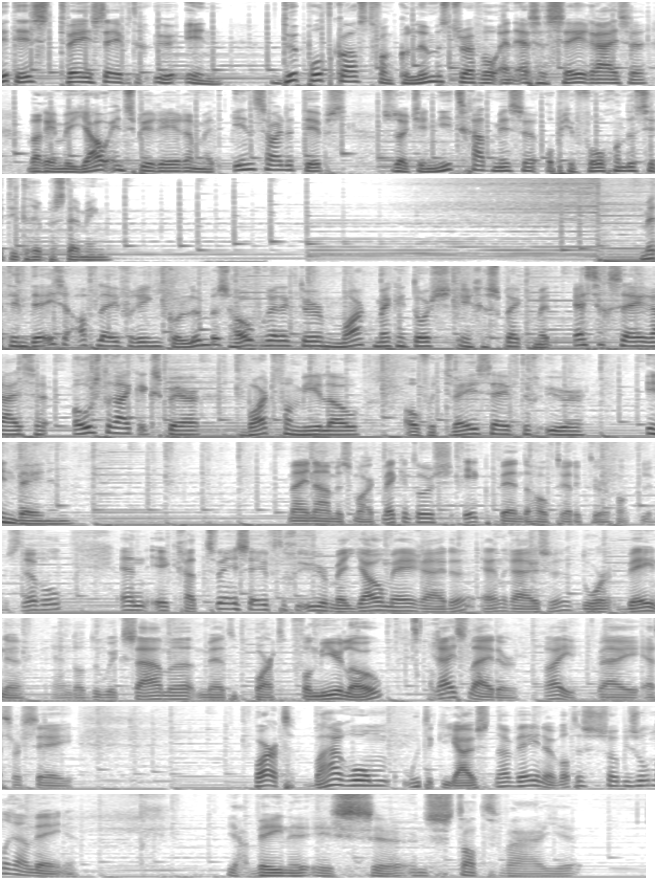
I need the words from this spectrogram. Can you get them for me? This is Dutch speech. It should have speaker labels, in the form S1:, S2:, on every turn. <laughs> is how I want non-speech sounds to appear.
S1: Dit is 72 uur in, de podcast van Columbus Travel en SSC Reizen, waarin we jou inspireren met insider tips, zodat je niets gaat missen op je volgende citytripbestemming. Met in deze aflevering Columbus hoofdredacteur Mark McIntosh in gesprek met SSC Reizen Oostenrijk-expert Bart van Mierlo over 72 uur in Wenen.
S2: Mijn naam is Mark McIntosh, ik ben de hoofdredacteur van Columbus Travel en ik ga 72 uur met jou meerijden en reizen door Wenen. En dat doe ik samen met Bart van Mierlo, reisleider hi, bij SRC. Bart, waarom moet ik juist naar Wenen? Wat is er zo bijzonder aan Wenen?
S3: Ja, Wenen is uh, een stad waar je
